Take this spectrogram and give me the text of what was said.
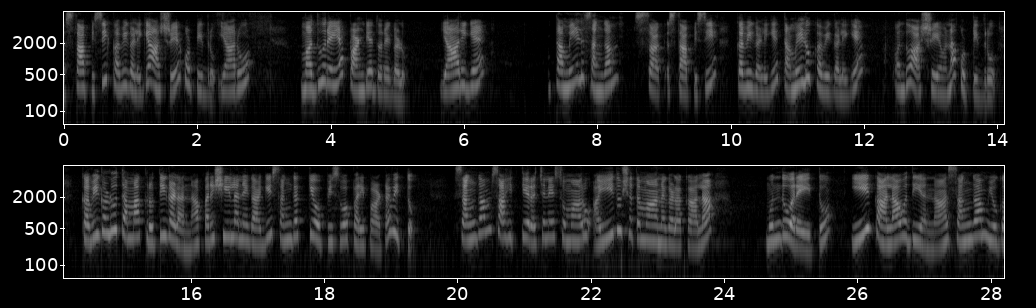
ಸ್ಥಾಪಿಸಿ ಕವಿಗಳಿಗೆ ಆಶ್ರಯ ಕೊಟ್ಟಿದ್ರು. ಯಾರು? ಮಧುರೆಯ ಪಾಂಡ್ಯ ದೊರೆಗಳು. ಯಾರಿಗೆ? ತಮಿಳ್ ಸಂಗಮ್ ಸ್ಥಾಪಿಸಿ ಕವಿಗಳಿಗೆ, ತಮಿಳು ಕವಿಗಳಿಗೆ ಒಂದು ಆಶ್ರಯವನ್ನು ಕೊಟ್ಟಿದ್ರು. ಕವಿಗಳು ತಮ್ಮ ಕೃತಿಗಳನ್ನು ಪರಿಶೀಲನೆಗಾಗಿ ಸಂಘಕ್ಕೆ ಒಪ್ಪಿಸುವ ಪರಿಪಾಠವಿತ್ತು. ಸಂಗಮ್ ಸಾಹಿತ್ಯ ರಚನೆ ಸುಮಾರು ಐದು ಶತಮಾನಗಳ ಕಾಲ ಮುಂದುವರೆಯಿತು. ಈ ಕಾಲಾವಧಿಯನ್ನು ಸಂಗಮ್ ಯುಗ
